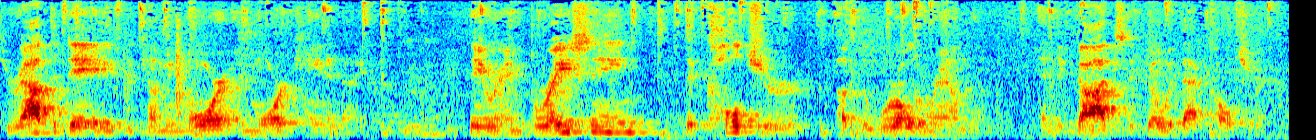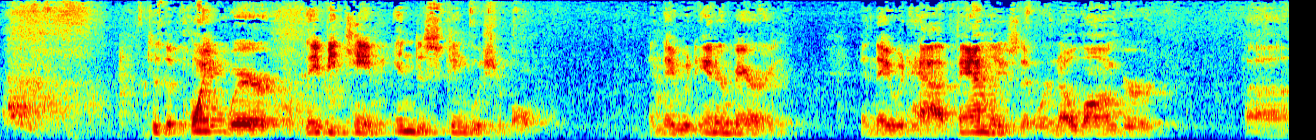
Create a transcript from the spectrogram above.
throughout the day, becoming more and more Canaanite. They were embracing the culture of the world around them and the gods that go with that culture to the point where they became indistinguishable and they would intermarry and they would have families that were no longer uh,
